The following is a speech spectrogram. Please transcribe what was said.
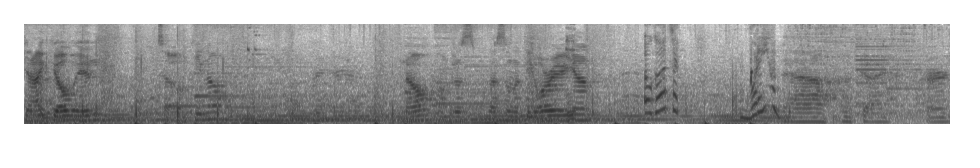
Can I go in to Okino? No, I'm just messing with the Ori again. Oh, Ogata, what are you... Yeah, okay. Heard.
